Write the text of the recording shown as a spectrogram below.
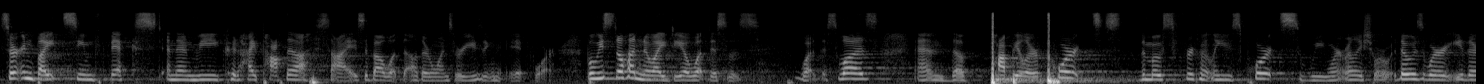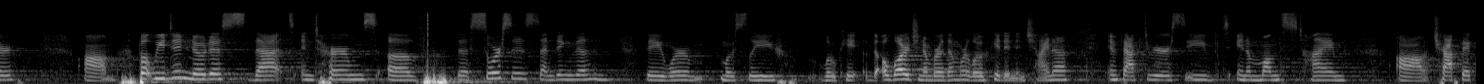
certain bytes seemed fixed, and then we could hypothesize about what the other ones were using it for. But we still had no idea what this was what this was, and the popular ports, the most frequently used ports, we weren't really sure what those were either. Um, but we did notice that in terms of the sources sending them, they were mostly located, a large number of them were located in China. In fact, we received in a month's time uh, traffic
